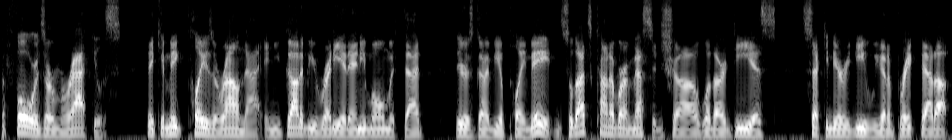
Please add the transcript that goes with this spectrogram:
the forwards are miraculous. They can make plays around that, and you've got to be ready at any moment that there's going to be a play made. And so that's kind of our message uh, with our D as secondary D. We got to break that up.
